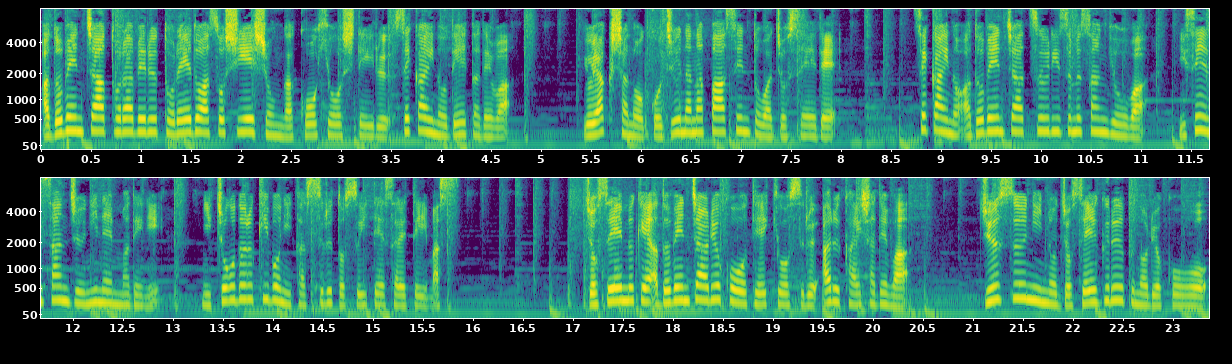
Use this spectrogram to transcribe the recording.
アドベンチャートラベルトレードアソシエーションが公表している世界のデータでは予約者の57%は女性で世界のアドベンチャーツーリズム産業は2032年までに2兆ドル規模に達すると推定されています。女性向けアドベンチャー旅行を提供するある会社では十数人の女性グループの旅行を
